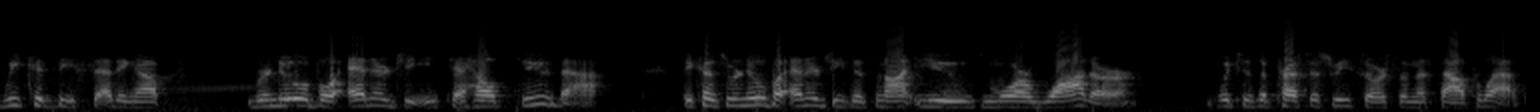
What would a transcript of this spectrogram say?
we could be setting up renewable energy to help do that because renewable energy does not use more water, which is a precious resource in the Southwest.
